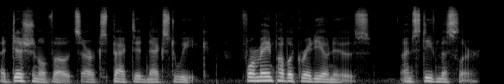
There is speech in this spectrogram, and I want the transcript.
Additional votes are expected next week. For Maine Public Radio News, I'm Steve Mistler.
